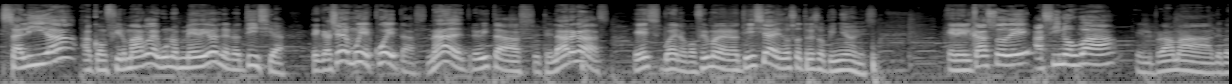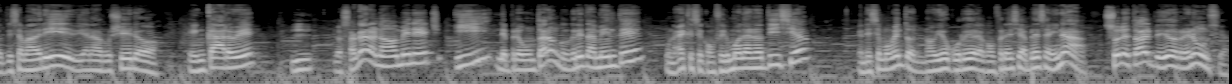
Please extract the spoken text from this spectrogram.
salía a confirmarle a algunos medios la noticia. Declaraciones muy escuetas, nada de entrevistas este, largas. Es, bueno, confirma la noticia y dos o tres opiniones. En el caso de Así nos va, el programa de Patricia Madrid, Viviana Ruggero en Carve, lo sacaron a Domenech y le preguntaron concretamente, una vez que se confirmó la noticia, en ese momento no había ocurrido la conferencia de prensa ni nada, solo estaba el pedido de renuncia.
